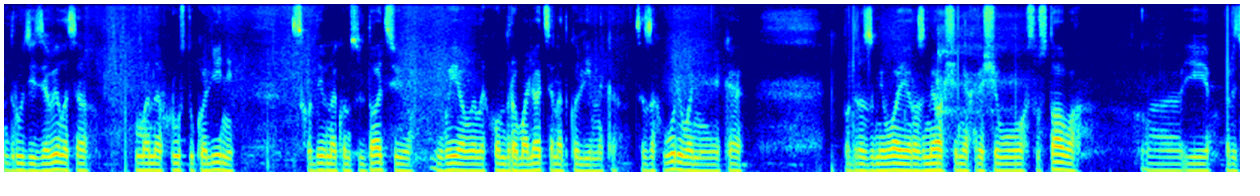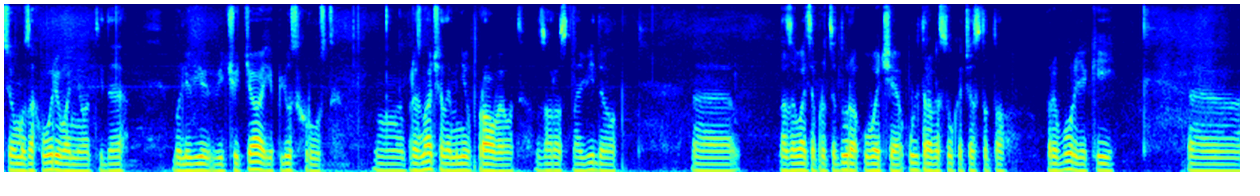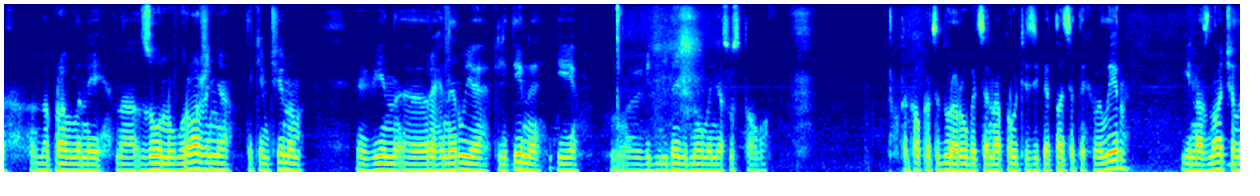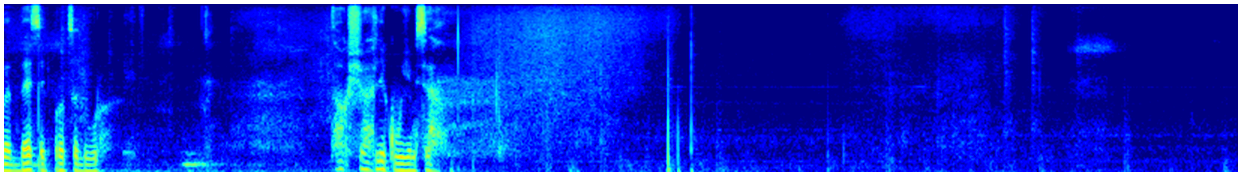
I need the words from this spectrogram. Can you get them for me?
Друзі, з'явилося у мене в хрусту коліні. Сходив на консультацію і виявили хондромаляція надколінника. Це захворювання, яке подрозуміває розм'якшення хрящового сустава. Е, І при цьому захворюванні от іде больові відчуття і плюс хруст. Призначили мені вправи. От зараз на відео. Називається процедура УВЧ ультрависока частота. Прибор, який е, направлений на зону ураження. Таким чином він е, регенерує клітини і е, йде відновлення суставу. Така процедура робиться на протязі 15 хвилин і назначили 10 процедур. Так що лікуємося.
